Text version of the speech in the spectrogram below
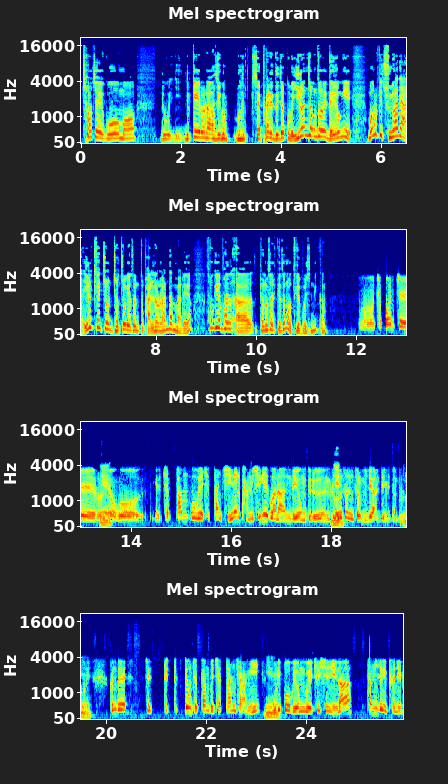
처제고 뭐 누구 이- 늦게 일어나가지고 뭐 재판에 늦었고 뭐 이런 정도의 내용이 뭐 그렇게 중요하냐 이렇게 좀 저쪽에서는 또 반론을 한단 말이에요. 서기호 판- 아, 변호사님께서는 어떻게 보십니까? 어, 첫 번째로는요, 예. 그 재판부의 재판 진행 방식에 관한 내용들은 예. 그것은 별 문제가 안 됩니다, 물론. 예. 근데 특- 특정 재판부 재판장이 예. 우리법 연구회 출신이나 합리적인 편임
